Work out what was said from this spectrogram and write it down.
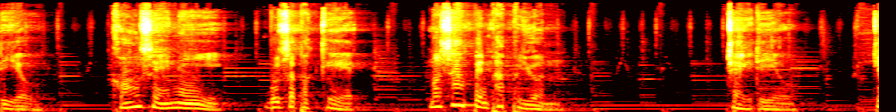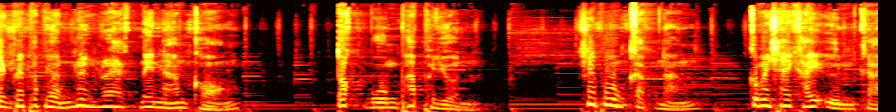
เดียว ของเสนีบุษปเกตมาสร้างเป็นภาพยนตร์ ใจเดียวจึงเป็นภาพยนตร์เรื่องแรกในนามของต็อกบูมภาพยนตร์ ซึ่งผู้กำกับหนังก็ไม่ใช่ใครอื่นไกล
